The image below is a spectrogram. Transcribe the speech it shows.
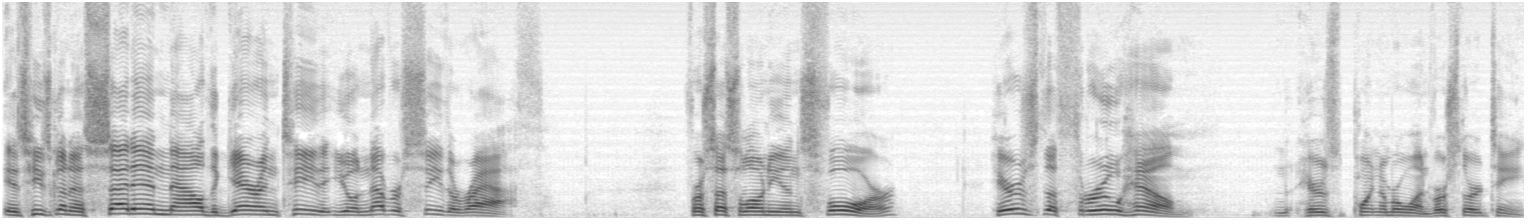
is he's going to set in now the guarantee that you'll never see the wrath. 1 Thessalonians 4. Here's the through him. Here's point number one, verse 13.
